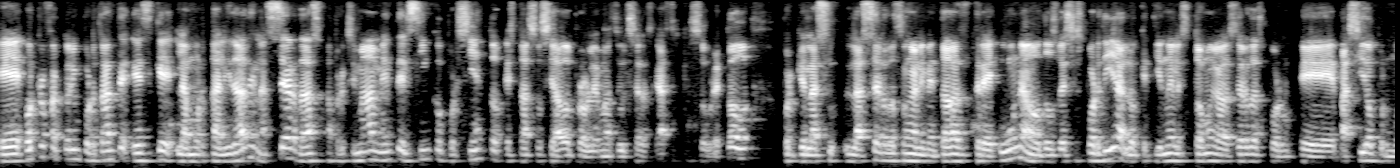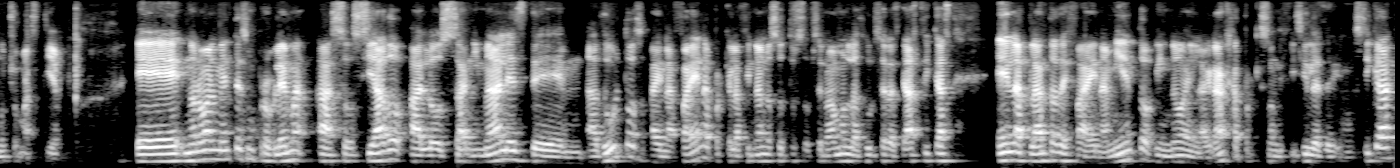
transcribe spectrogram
Eh, otro factor importante es que la mortalidad en las cerdas, aproximadamente el 5%, está asociado a problemas de úlceras gástricas, sobre todo porque las, las, cerdas son alimentadas entre una o dos veces por día, lo que tiene el estómago de las cerdas eh, vacío por mucho más tiempo. Eh, normalmente es un problema asociado a los animales de mm, adultos en la faena, porque al final nosotros observamos las úlceras gástricas en la planta de faenamiento y no en la granja, porque son difíciles de diagnosticar.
